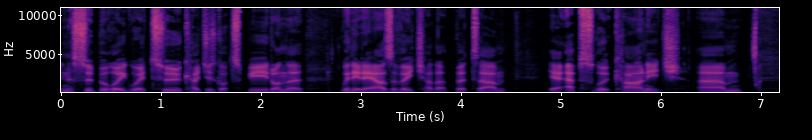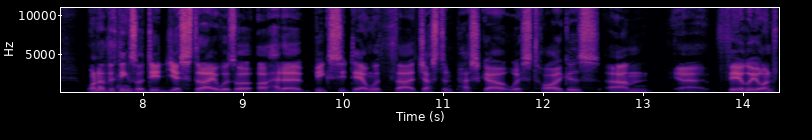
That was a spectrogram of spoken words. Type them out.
in the Super League, where two coaches got speared on the within hours of each other. But um, yeah, absolute carnage. Um, one of the things I did yesterday was I, I had a big sit down with uh, Justin Pascoe at West Tigers. Um, uh, fairly un-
